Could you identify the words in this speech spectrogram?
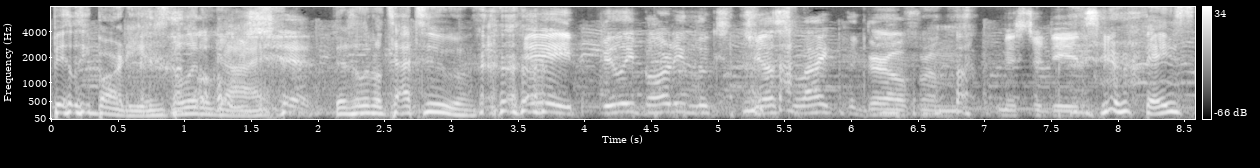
Billy Barty is the little Oh, guy. shit. There's a little tattoo. hey, Billy Barty looks just like the girl from Mr. Deeds. your face,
